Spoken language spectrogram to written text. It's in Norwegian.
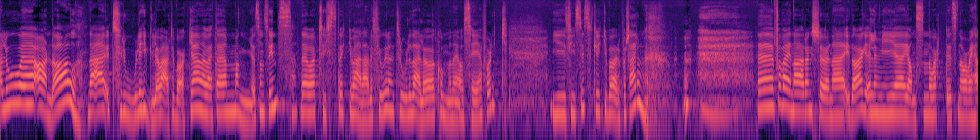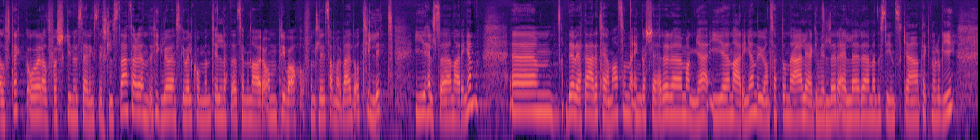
Hallo, eh, Arendal. Det er utrolig hyggelig å være tilbake. Det vet jeg mange som syns. Det var trist å ikke være her i fjor. Det er utrolig deilig å komme ned og se folk fysisk, ikke bare på skjerm. På for vegne av arrangørene i dag, LMI Jansen, Novartis, Norway Healthtech og Radforsk investeringsstiftelse, så er det hyggelig å ønske velkommen til dette seminaret om privat-offentlig samarbeid og tillit i helsenæringen. Ehm, det vet jeg er et tema som engasjerer eh, mange i næringen, uansett om det er legemidler eller eh, medisinsk teknologi.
